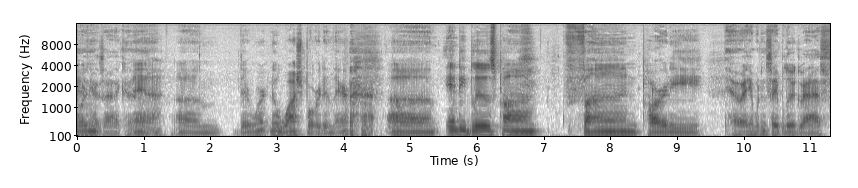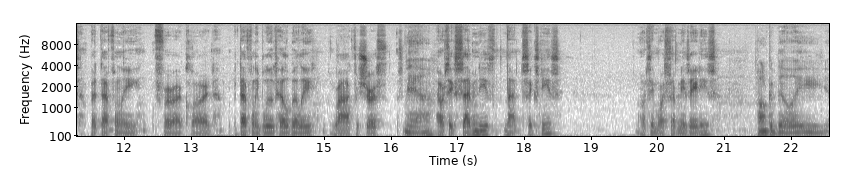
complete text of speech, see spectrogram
I wouldn't hear Zydeco. Yeah. Um, there weren't no washboard in there. um, indie blues punk, fun, party. Yeah, I wouldn't say bluegrass, but definitely for uh, Claude. But definitely blues, hillbilly, rock for sure. Yeah. I would say 70s, not 60s. I would say more 70s, 80s. Punkabilly, yeah,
